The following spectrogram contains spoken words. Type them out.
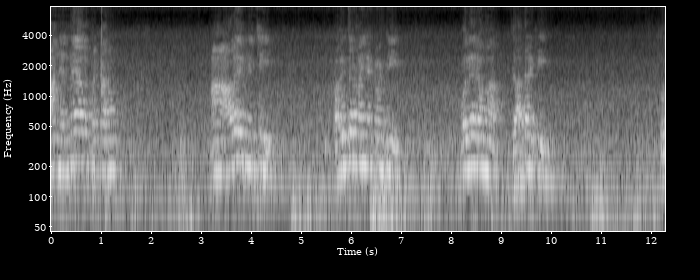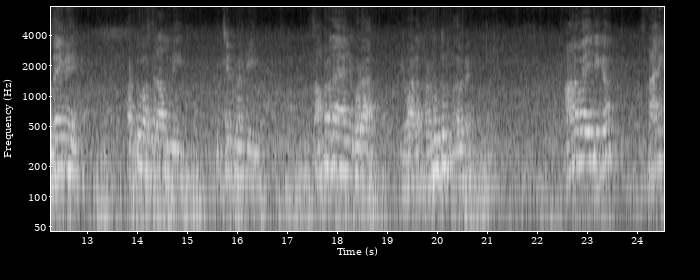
ఆ నిర్ణయాల ప్రకారం ఆ ఆలయం నుంచి పవిత్రమైనటువంటి పోలేరమ్మ జాతరకి ఉదయమే పట్టు వస్త్రాలని ఇచ్చేటువంటి సంప్రదాయాన్ని కూడా ఇవాళ ప్రభుత్వం మొదలుపెట్టుకుంది. ఆనవాయితీగా స్థానిక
